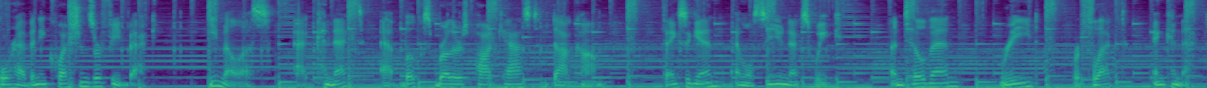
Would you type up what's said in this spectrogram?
or have any questions or feedback, email us at connect at booksbrotherspodcast.com. Thanks again, and we'll see you next week. Until then, read, reflect, and connect.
